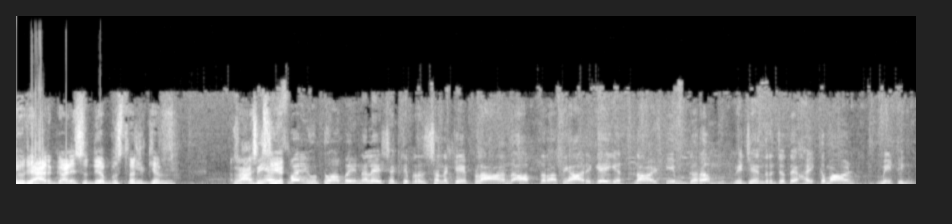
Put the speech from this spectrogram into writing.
ಇವ್ರು ಯಾರು ಗಾಳಿ ಸುದ್ದಿ ಹಬ್ಬಿಸ್ತಾರೆ ಕೇಳಿದ್ರು. ರಾಷ್ಟ್ರೀಯ ಹುಟ್ಟುಹಬ್ಬ ಹಿನ್ನೆಲೆ ಶಕ್ತಿ ಪ್ರದರ್ಶನಕ್ಕೆ ಪ್ಲಾನ್ ಆಪ್ತರ ತಯಾರಿಗೆ ಯತ್ನಾಳ್ ಟೀಮ್ ಗರಂ. ವಿಜೇಂದ್ರ ಜೊತೆ ಹೈಕಮಾಂಡ್ ಮೀಟಿಂಗ್.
